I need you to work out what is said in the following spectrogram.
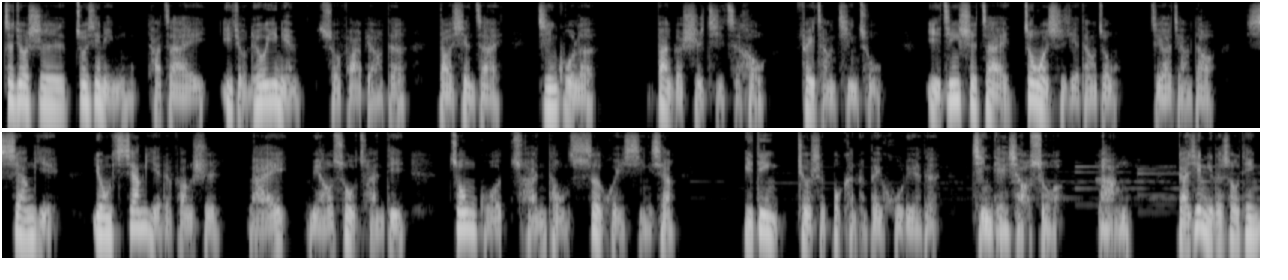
这就是朱西甯他在一九六一年所发表的，到现在经过了半个世纪之后，非常清楚，已经是在中文世界当中，只要讲到乡野，用乡野的方式来描述传递中国传统社会形象，一定就是不可能被忽略的经典小说《狼》。感谢你的收听，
